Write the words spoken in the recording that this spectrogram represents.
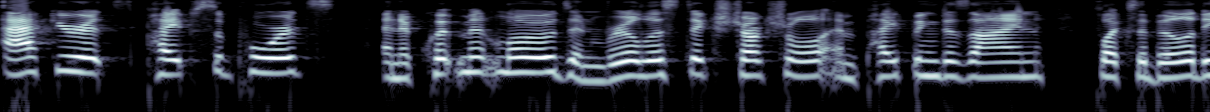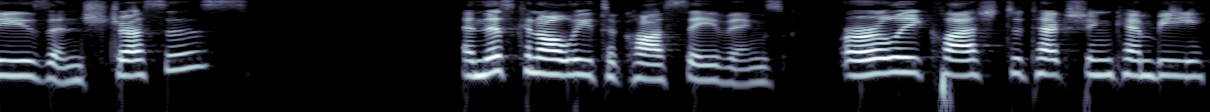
accurate pipe supports and equipment loads and realistic structural and piping design flexibilities and stresses. And this can all lead to cost savings Early clash detection can be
